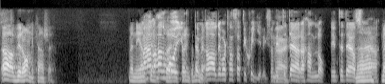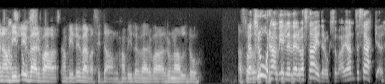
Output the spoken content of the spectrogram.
Ja, Veron kanske. Men men han, han har är gjort inte det, men det har aldrig varit hans strategi. Liksom. Det är inte där det handlar om. Det är inte det som är men han ville ju värva, han ville ju värva Zidane, han ville värva Ronaldo. Alltså, Jag tror han ville värva Snyder också, va? Jag är inte säker.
